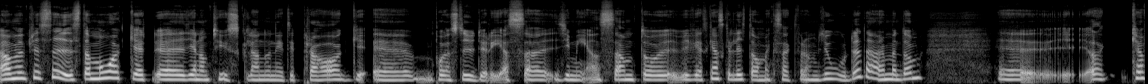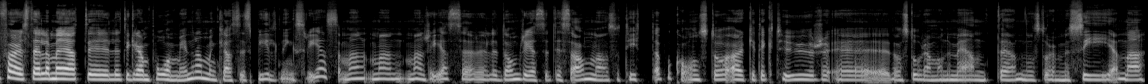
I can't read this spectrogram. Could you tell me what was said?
Ja men precis, de åker eh, genom Tyskland och ner till Prag eh, på en studieresa gemensamt. Och vi vet ganska lite om exakt vad de gjorde där men de eh, jag kan föreställa mig att det lite grann påminner om en klassisk bildningsresa. Man, man, man reser, eller de reser tillsammans och tittar på konst och arkitektur, eh, de stora monumenten, de stora museerna.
